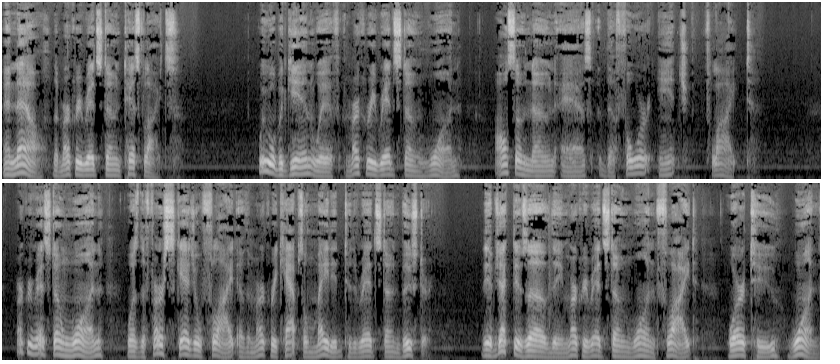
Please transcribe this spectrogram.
And now, the Mercury Redstone test flights. We will begin with Mercury Redstone 1, also known as the 4 inch flight. Mercury Redstone 1 was the first scheduled flight of the Mercury capsule mated to the Redstone booster. The objectives of the Mercury Redstone 1 flight were to 1.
